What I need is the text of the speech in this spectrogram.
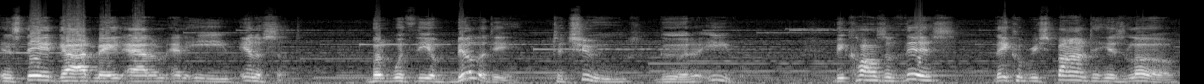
Instead, God made Adam and Eve innocent, but with the ability to choose good or evil. Because of this, they could respond to his love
